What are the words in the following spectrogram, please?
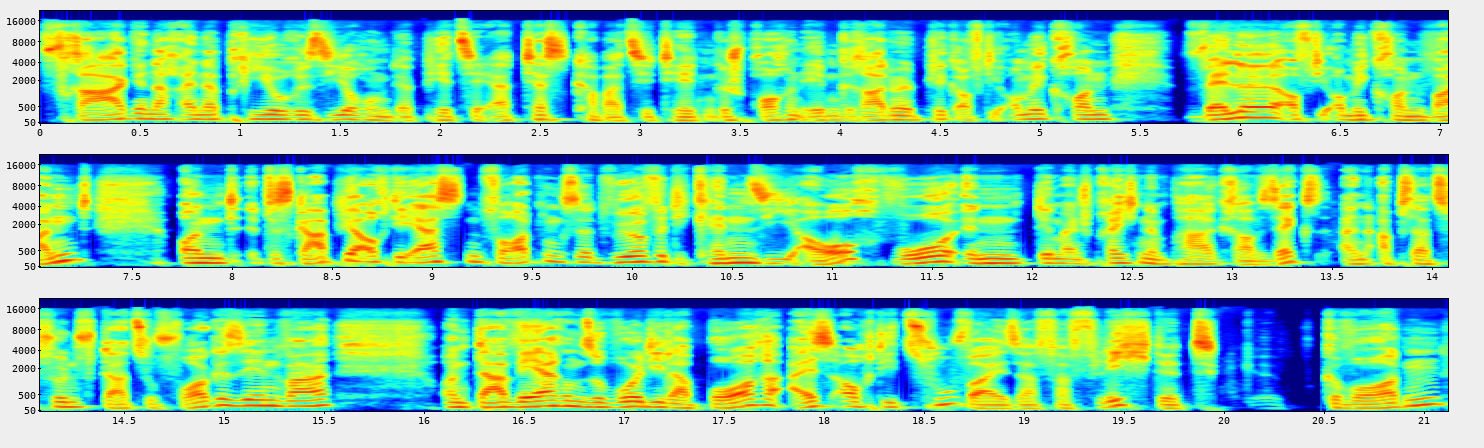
Frage nach einer Priorisierung der PCR-Testkapazitäten gesprochen, eben gerade mit Blick auf die Omikron-Welle, auf die Wand. Und es gab ja auch die ersten Verordnungsentwürfe, die kennen Sie auch, wo in dem entsprechenden Paragraph 6 ein Absatz 5 dazu vorgesehen war. Und da wären sowohl die Labore als auch die Zuweiser verpflichtet geworden,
